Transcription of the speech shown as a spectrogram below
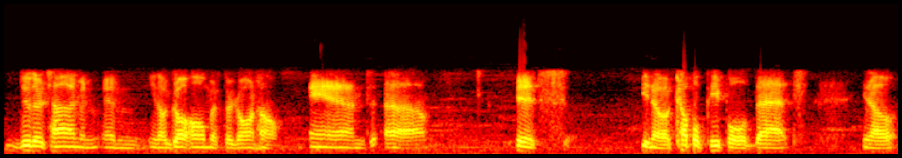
do their time and and you know go home if they're going home. And um, it's you know a couple people that you know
